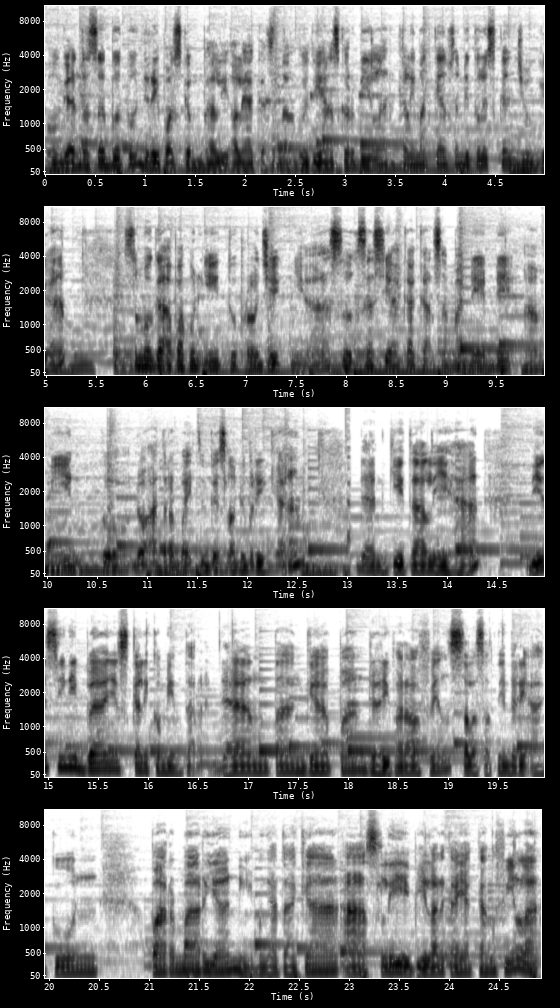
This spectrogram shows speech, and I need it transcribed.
Unggahan tersebut pun direpost kembali oleh akun Sental Putih Skor Bilar. Kalimat caption dituliskan juga, Semoga apa pun itu proyeknya, sukses ya kakak sama dede, amin. Tuh, doa terbaik juga selalu diberikan. Dan kita lihat, di sini banyak sekali komentar dan tanggapan dari para fans, salah satunya dari akun Parmariani mengatakan asli Bilar kayak Kang Villa.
